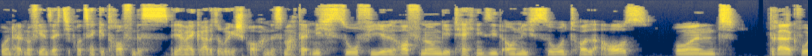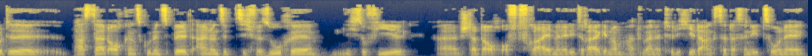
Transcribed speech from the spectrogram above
und halt nur 64 Prozent getroffen. Das, wir haben ja gerade drüber gesprochen. Das macht halt nicht so viel Hoffnung. Die Technik sieht auch nicht so toll aus. Und Dreierquote passt halt auch ganz gut ins Bild. 71 Versuche, nicht so viel. Äh, stand auch oft frei, wenn er die Dreier genommen hat, weil natürlich jeder Angst hat, dass er in die Zone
